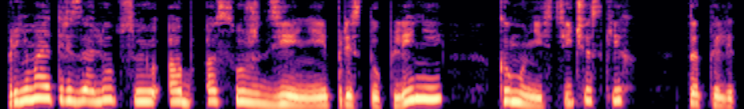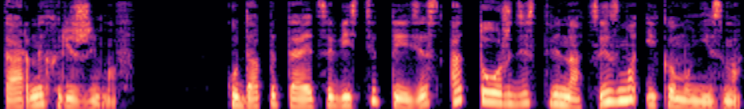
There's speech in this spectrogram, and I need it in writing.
принимает резолюцию об осуждении преступлений коммунистических тоталитарных режимов, куда пытается ввести тезис о тождестве нацизма и коммунизма.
